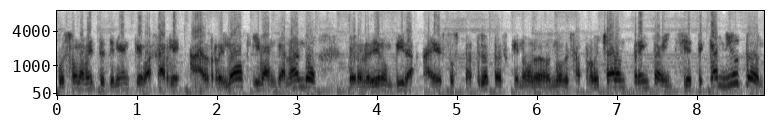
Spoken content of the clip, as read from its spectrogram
pues solamente tenían que bajarle al reloj, iban ganando, pero le dieron vida a estos Patriotas que no, no desaprovecharon. 30-27. Cam Newton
